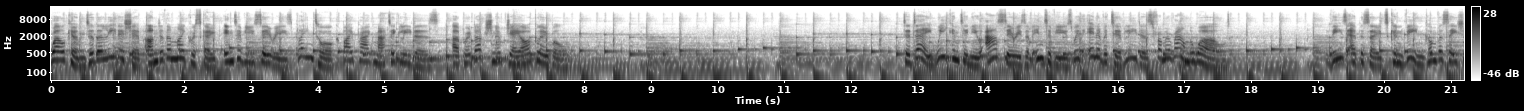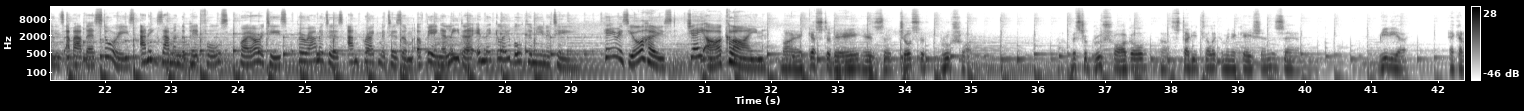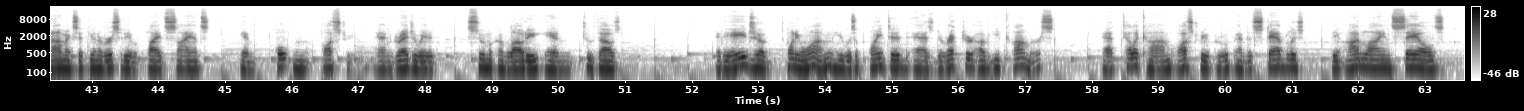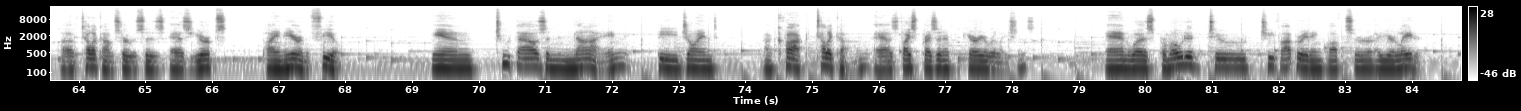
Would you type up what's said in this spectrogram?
Welcome to the Leadership Under the Microscope interview series, Plain Talk by Pragmatic Leaders, a production of JR Global. Today, we continue our series of interviews with innovative leaders from around the world. These episodes convene conversations about their stories and examine the pitfalls, priorities, parameters, and pragmatism of being a leader in the global community. Here is your host, J.R. Klein. My guest today is uh, Joseph Bruchschlegel. Uh, Mr. Bruchschlegel uh, studied telecommunications and media economics at the University of Applied Science in Pölten, Austria, and graduated summa cum laude in 2000. At the age of 21, he was appointed as Director of E-commerce at Telekom Austria Group and established the online sales of telecom services as Europe's pioneer in the field. In 2009, he joined uh, Kwak Telecom as Vice President for Carrier Relations and was promoted to Chief Operating Officer a year later.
